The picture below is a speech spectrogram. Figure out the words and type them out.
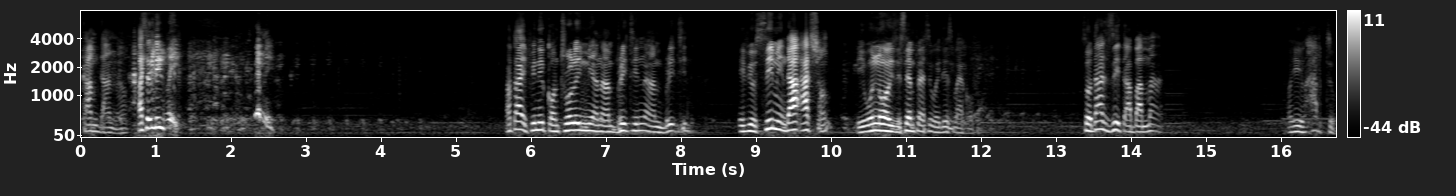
Calm down now. I said, Leave me. Let me. After I finish controlling me and I'm breathing and breathing, if you see me in that action, you won't know it's the same person with this microphone. So that's it about man. But you have to.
